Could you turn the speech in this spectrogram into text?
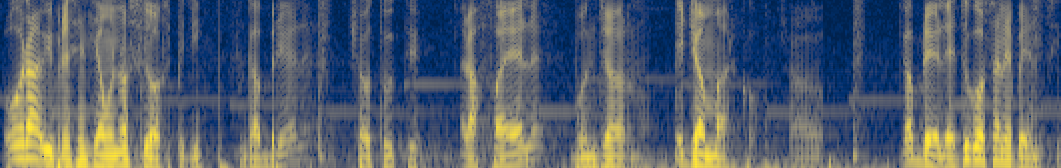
Ora vi presentiamo i nostri ospiti, Gabriele, Ciao a tutti. Raffaele Buongiorno. e Gianmarco. Ciao. Gabriele, tu cosa ne pensi?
